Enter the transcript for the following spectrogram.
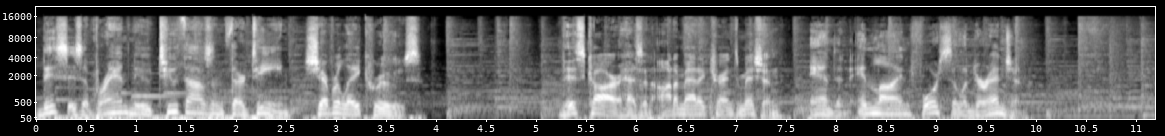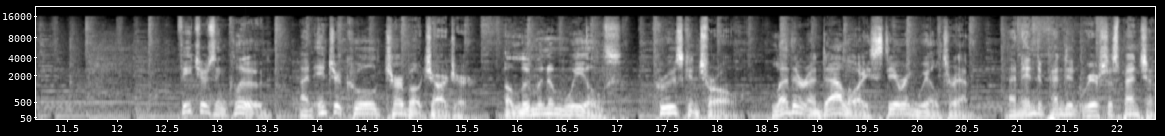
This is a brand new 2013 Chevrolet Cruze. This car has an automatic transmission and an inline four-cylinder engine. Features include an intercooled turbocharger, aluminum wheels, cruise control, leather and alloy steering wheel trim, an independent rear suspension,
